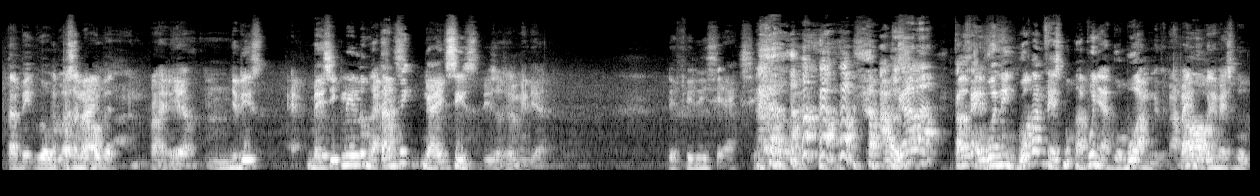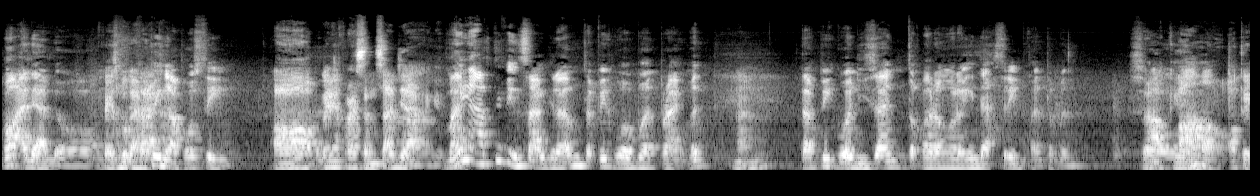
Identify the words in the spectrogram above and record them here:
tapi gue buat Personal. private. right ya jadi eh, basically lu nggak Tapi- nggak eksis di sosial media. Definisi eksis enggak lah. Kalau kayak gue nih gue kan Facebook nggak punya gue buang gitu. Ngapain gue Oh. punya Facebook? Oh ada dong. Facebook ada. tapi nggak posting. Oh pokoknya presence saja gitu. banyak aktif Instagram tapi gue buat private. Nah. tapi gue desain untuk orang-orang industri bukan temen. So Oke. oh oke.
